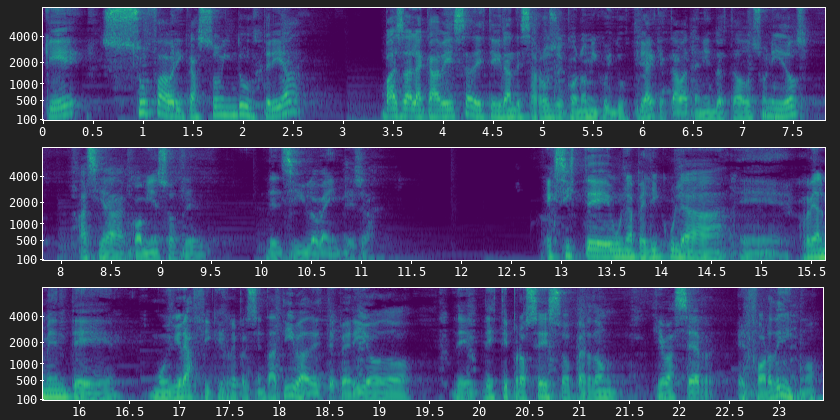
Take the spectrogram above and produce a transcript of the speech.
que su fábrica, su industria, vaya a la cabeza de este gran desarrollo económico industrial que estaba teniendo Estados Unidos hacia comienzos del, siglo XX ya. Existe una película eh, realmente muy gráfica y representativa de este periodo de, este proceso, perdón, que va a ser el Fordismo.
